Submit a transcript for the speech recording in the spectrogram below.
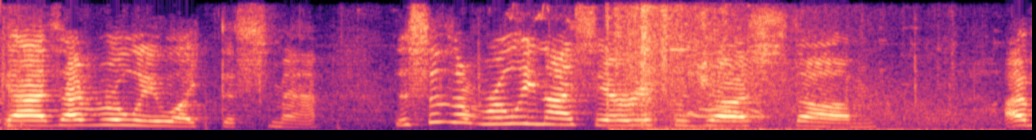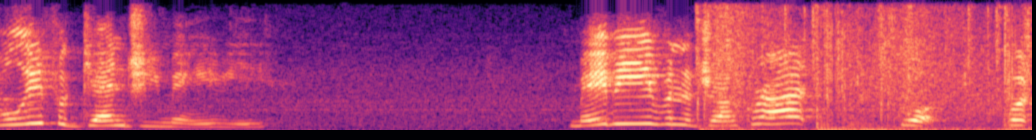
Guys, I really like this map. This is a really nice area for just, um, I believe a Genji maybe. Maybe even a Junkrat. Look, but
